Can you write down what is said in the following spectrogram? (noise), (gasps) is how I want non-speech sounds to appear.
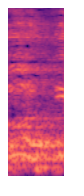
Oh! (gasps) (gasps)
